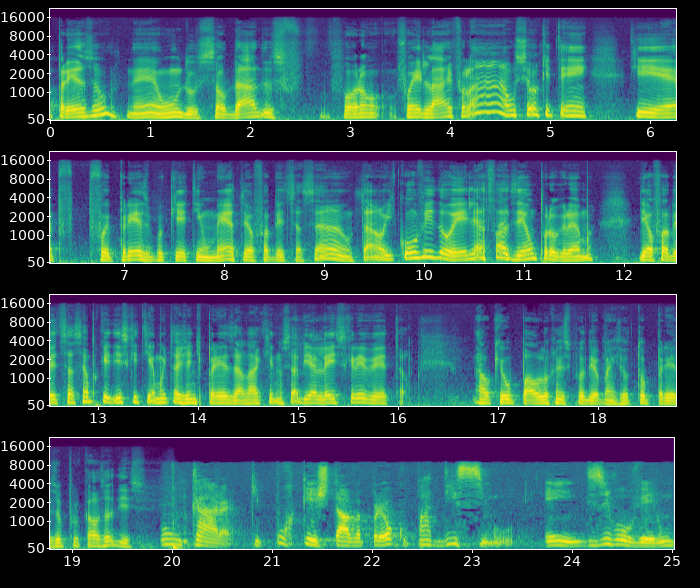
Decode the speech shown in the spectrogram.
preso, né, um dos soldados foram, foi lá e falou: Ah, o senhor que tem que é, foi preso porque tinha um método de alfabetização tal, e convidou ele a fazer um programa de alfabetização, porque disse que tinha muita gente presa lá que não sabia ler e escrever tal. Ao que o Paulo respondeu, mas eu estou preso por causa disso. Um cara que, porque estava preocupadíssimo em desenvolver um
